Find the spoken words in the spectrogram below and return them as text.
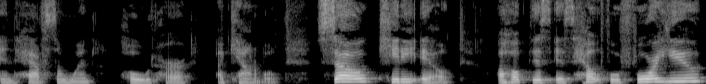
and have someone hold her accountable. So, Kitty L, I hope this is helpful for you.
